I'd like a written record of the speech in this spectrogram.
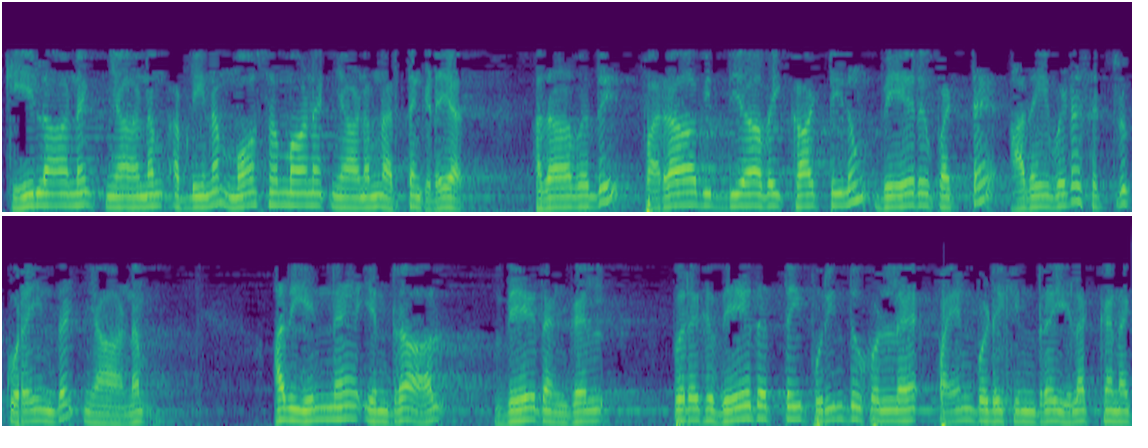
கீழான ஞானம் அப்படின்னா மோசமான ஞானம்னு அர்த்தம் கிடையாது. அதாவது பராவித்யாவை காட்டிலும் வேறுபட்ட அதைவிட சற்று குறைந்த ஞானம். அது என்ன என்றால் வேதங்கள் பிறகு வேதத்தை புரிந்து கொள்ள பயன்படுகின்ற இலக்கண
